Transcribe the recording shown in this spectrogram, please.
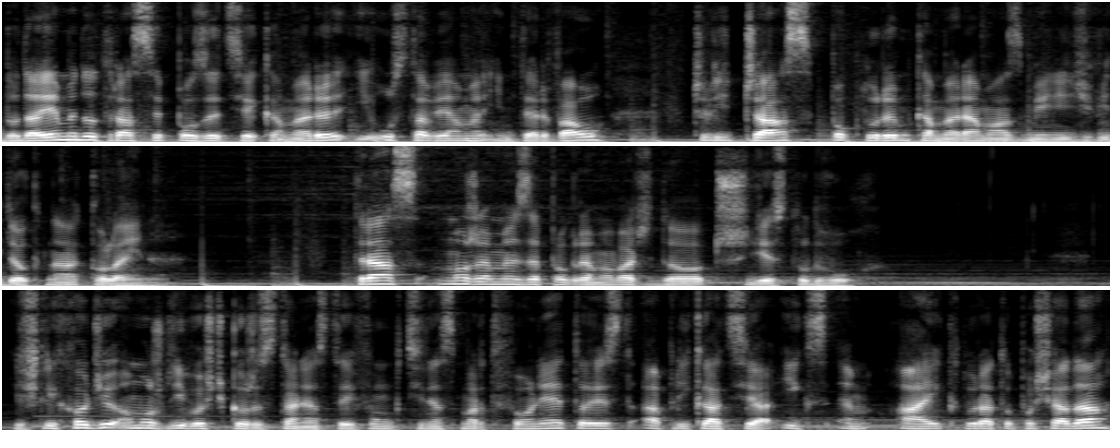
Dodajemy do trasy pozycję kamery i ustawiamy interwał, czyli czas, po którym kamera ma zmienić widok na kolejny. Tras możemy zaprogramować do 32. Jeśli chodzi o możliwość korzystania z tej funkcji na smartfonie, to jest aplikacja XMI, która to posiada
